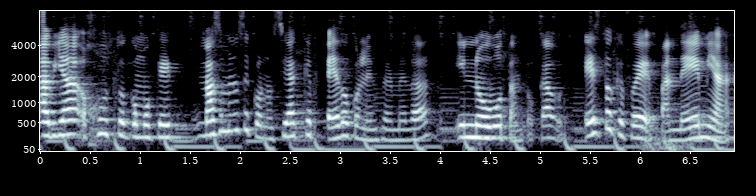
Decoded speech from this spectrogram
había justo como que más o menos se conocía qué pedo con la enfermedad y no hubo tanto caos. Esto que fue pandemia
